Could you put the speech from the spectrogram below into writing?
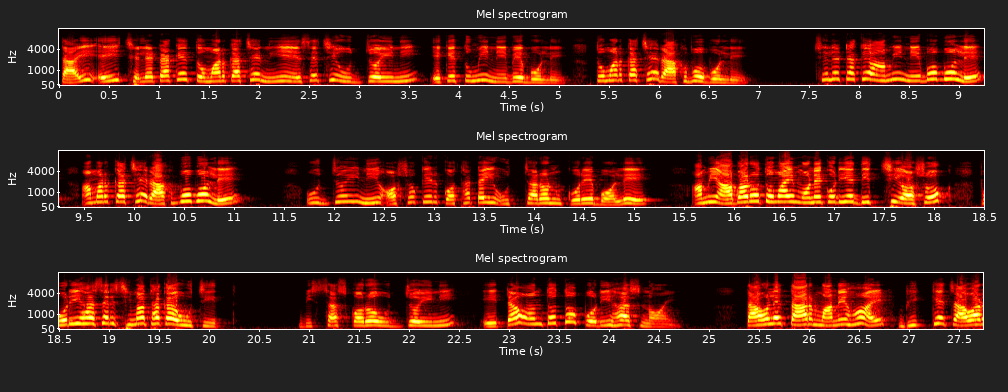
তাই এই ছেলেটাকে তোমার কাছে নিয়ে এসেছি উজ্জয়িনী, একে তুমি নেবে বলে, তোমার কাছে রাখব বলে। ছেলেটাকে আমি নেব বলে, আমার কাছে রাখব বলে? উজ্জয়িনী অশোকের কথাটাই উচ্চারণ করে বলে আমি আবারও তোমায় মনে করিয়ে দিচ্ছি, অশোক। পরিহাসের সীমা থাকা উচিত। বিশ্বাস করো, উজ্জয়িনী, এটা অন্তত পরিহাস নয়। তাহলে তার মানে হয় ভিক্ষে চাওয়ার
